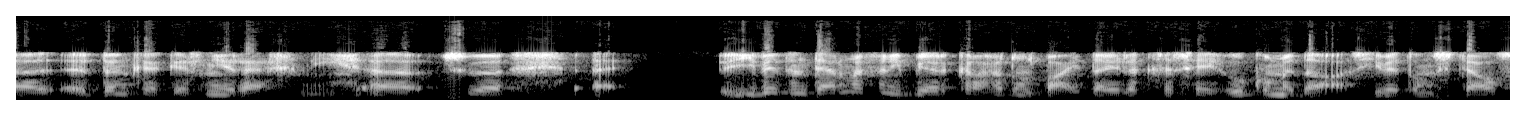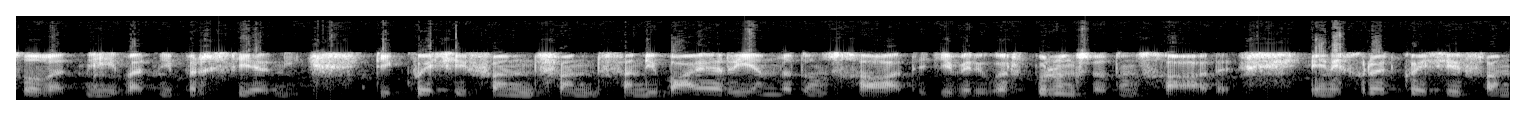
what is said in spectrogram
uh dink ek is nie reg nie. Uh so uh, jy weet in terme van die beerkrag het ons baie duidelik gesê hoekom dit daar is. Jy weet ons stelsel wat nie wat nie presteer nie. Die kwessie van van van die baie reën wat ons gehad het, jy weet die oorspoelings wat ons gehad het en die groot kwessie van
